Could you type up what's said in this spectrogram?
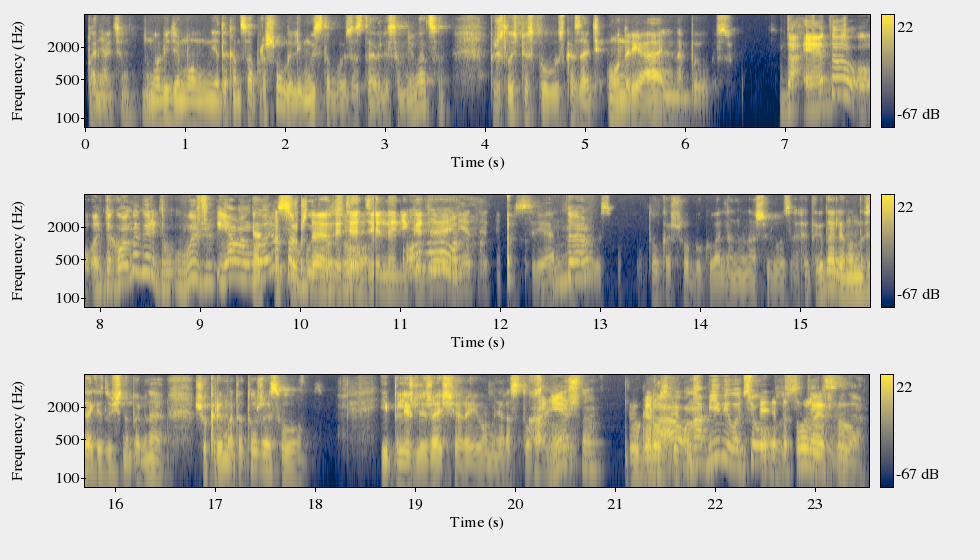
понятен. Но, видимо, он не до конца прошел, или мы с тобой заставили сомневаться. Пришлось Пескову сказать, он реально был да, это, так он и говорит, вы же, я вам как говорю, рассуждают эти отдельные негодяи, он... нет, нет, нет, реально да. было только что буквально на наших глазах и так далее. Но на всякий случай напоминаю, что Крым это тоже СВО, и ближайшие районы Ростов. Конечно. Да, он объявил эти области. Это тоже такими, СВО.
